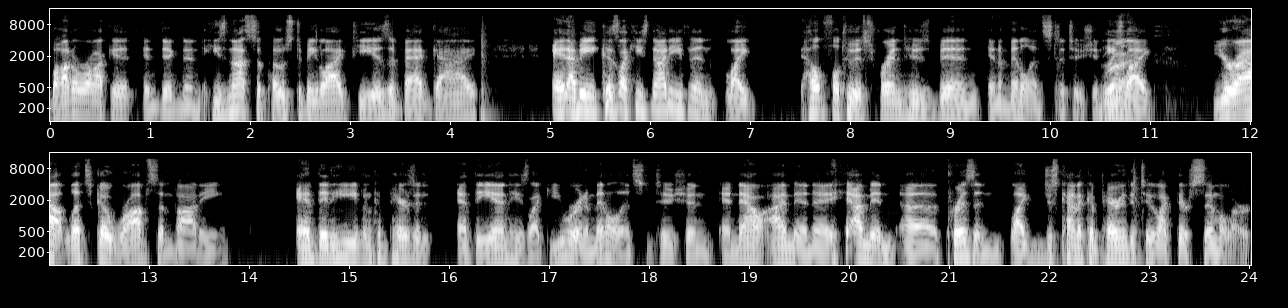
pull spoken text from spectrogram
Bottle Rocket in Dignan. He's not supposed to be liked. He is a bad guy, and I mean, because like he's not even like helpful to his friend who's been in a mental institution. He's Right. like, "You're out. Let's go rob somebody," and then he even compares it at the end. He's like, "You were in a mental institution, and now I'm in a I'm in uh prison." Like just kind of comparing the two, like they're similar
